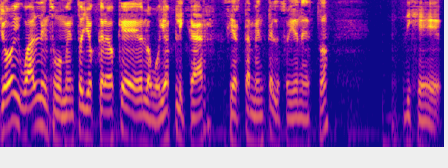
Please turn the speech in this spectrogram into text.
Yo igual en su momento yo creo que lo voy a aplicar, ciertamente le soy honesto. Dije,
